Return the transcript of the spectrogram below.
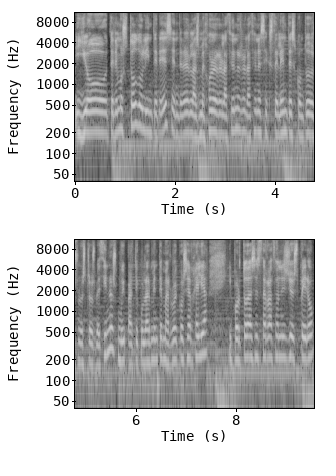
Y yo tenemos todo el interés en tener las mejores relaciones, relaciones excelentes con todos nuestros vecinos, muy particularmente Marruecos y Argelia. Y por todas estas razones yo espero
